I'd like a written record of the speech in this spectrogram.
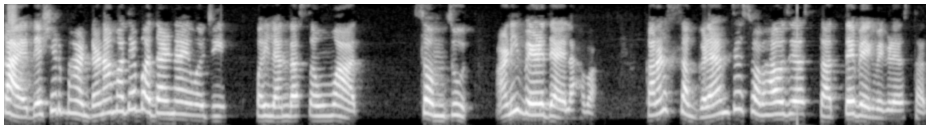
कायदेशीर भांडणामध्ये बदलण्याऐवजी पहिल्यांदा संवाद समजूत आणि वेळ द्यायला हवा. कारण सगळ्यांचे स्वभाव जे असतात ते वेगवेगळे असतात.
